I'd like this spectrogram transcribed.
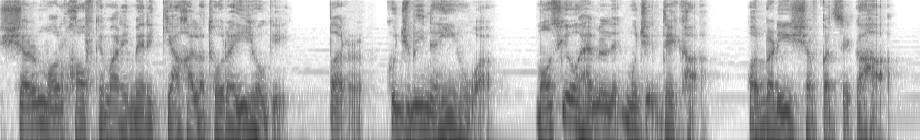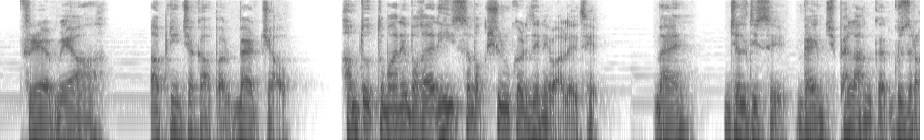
शर्म और खौफ के मारी मेरी क्या हालत हो रही होगी? पर कुछ भी नहीं हुआ। मौसियो हैमिल ने मुझे देखा और बड़ी शफकत से कहा फ्रेयर मिया, अपनी जगह पर बैठ जाओ। हम तो तुम्हारे बगैर ही सबक शुरू कर देने वाले थे। मैं जल्दी से बेंच फैलांग कर गुजरा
